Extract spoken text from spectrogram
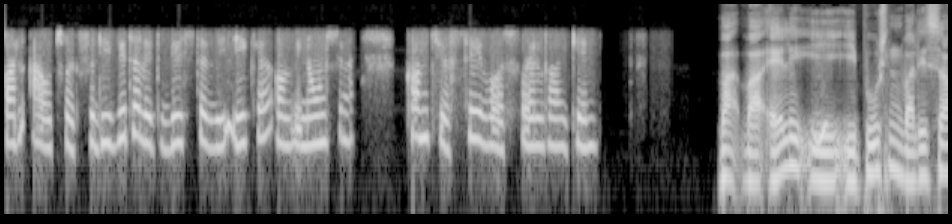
håndaftryk, fordi vidderligt vidste vi ikke, om vi nogensinde kom til at se vores forældre igen. Var, var alle i, i bussen, var det så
